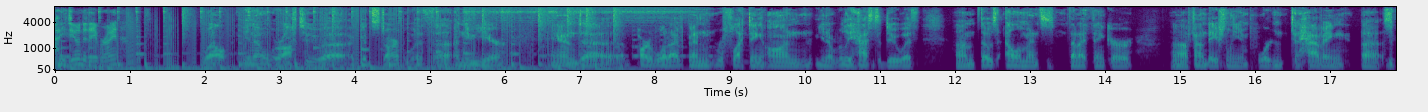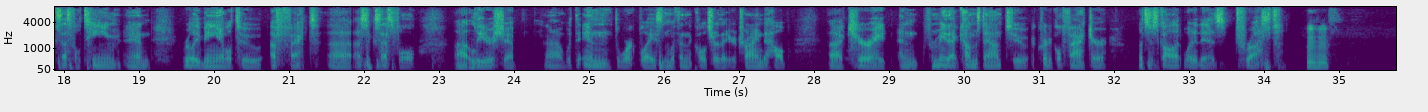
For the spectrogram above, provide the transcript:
How you doing today, Brian? Well, you know, we're off to uh, a good start with uh, a new year. And uh, part of what I've been reflecting on, you know, really has to do with um, those elements that I think are uh, foundationally important to having a successful team and really being able to affect uh, a successful uh, leadership within the workplace and within the culture that you're trying to help uh, curate. And for me, that comes down to a critical factor. Let's just call it what it is: trust. Mm-hmm.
